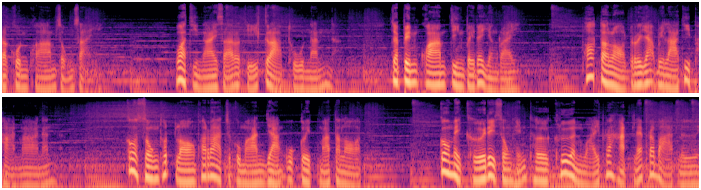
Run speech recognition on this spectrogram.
ระคนความสงสัย ว่าที่นายสารถีกราบทูลนั้น จะเป็นความจริงไปได้อย่างไร เพราะตลอดระยะเวลาที่ผ่านมานั้น ก็ทรงทดลองพระราชกุมารอย่างอุกฤษมาตลอด ก็ไม่เคยได้ทรงเห็นเธอเคลื่อนไหวพระหัตถ์และพระบาทเลย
